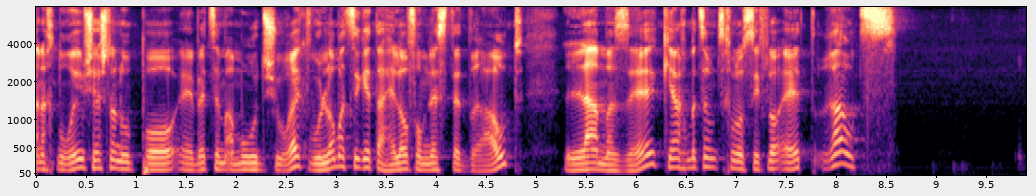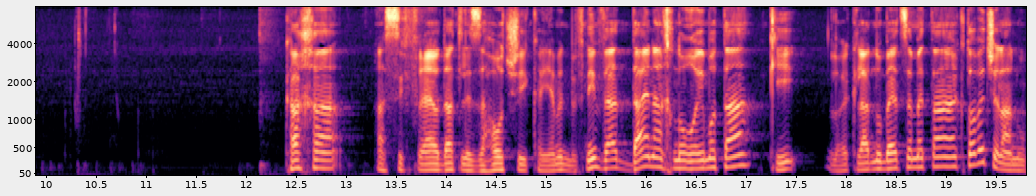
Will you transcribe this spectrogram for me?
אנחנו רואים שיש לנו פה אה, בעצם עמוד שהוא ריק, והוא לא מציג את ה-Hello from nested route. למה זה? כי אנחנו בעצם צריכים להוסיף לו את routes. ככה הספרייה יודעת לזהות שהיא קיימת בפנים, ועדיין אנחנו רואים אותה, כי לא הקלדנו בעצם את הכתובת שלנו.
